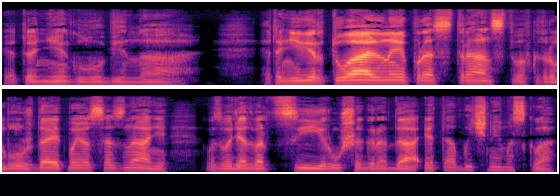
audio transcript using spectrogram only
это не глубина. Это не виртуальное пространство, в котором блуждает мое сознание, возводя дворцы и руша города. Это обычная Москва,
